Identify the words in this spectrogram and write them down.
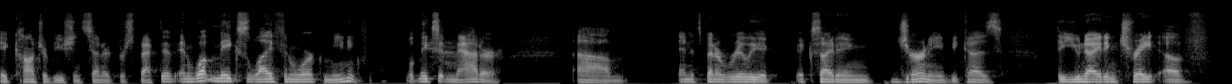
a contribution centered perspective and what Mhm. makes life and work meaningful, what makes it matter. Um, and it's been a really exciting journey because the uniting trait of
